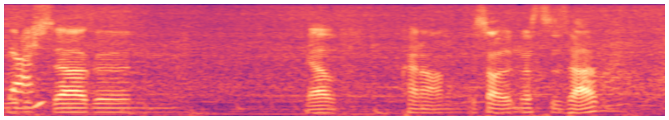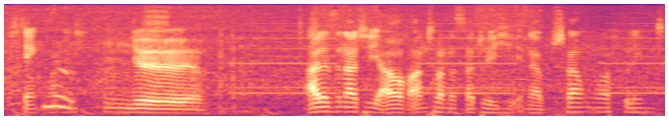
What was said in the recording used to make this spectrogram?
Würde ich sagen. Ja, keine Ahnung. Ist noch irgendwas zu sagen? Ich denke mal nicht. Nö. Alle sind natürlich auch, Anton ist natürlich in der Beschreibung mal verlinkt.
